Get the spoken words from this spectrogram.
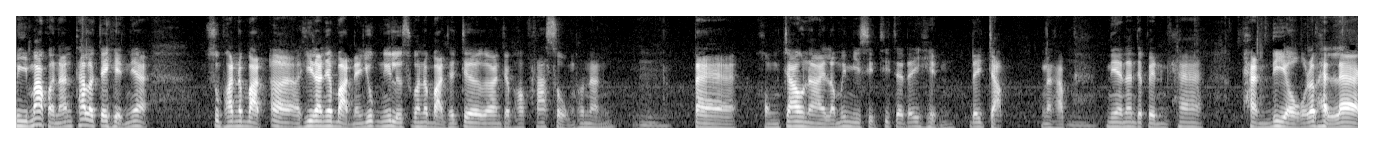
มีมากกว่านั้น ถ้าเราจะเห็นเนี่ย สุพรรณบัตรเอ่อฮิรัญญบัตรในยุคนี้หรือสุพรรณบัตรจะเจอกันเฉพาะพระสงฆ์เท่านั้นอืมแต่ของเจ้านายเราไม่มีสิทธิ์ที่จะได้เห็นได้จับนะครับอืมเนี่ยนั่นจะเป็นแค่แผ่นเดียวและแผ่นแรก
